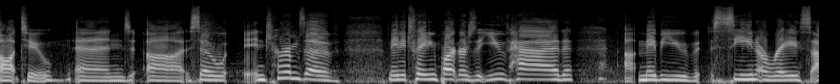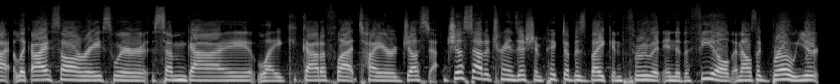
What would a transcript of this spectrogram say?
ought to. And uh, so, in terms of maybe training partners that you've had, uh, maybe you've seen a race. I, like I saw a race where some guy like got a flat tire just just out of transition, picked up his bike and threw it into the field, and I was like, bro, you're.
